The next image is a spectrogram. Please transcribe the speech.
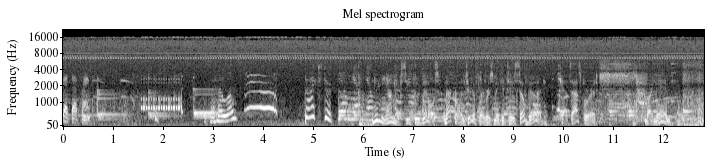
I'll get that, Frank. Hello? Baxter! Yum, yum, yum. New Meow seafood Middles. Mackerel and tuna flavors make it taste so good. Cats ask for it. By name.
